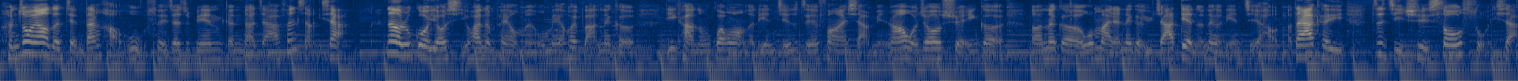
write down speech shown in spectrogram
很重要的简单好物，所以在这边跟大家分享一下。那如果有喜欢的朋友们，我们也会把那个迪卡侬官网的链接就直接放在下面，然后我就选一个呃那个我买的那个瑜伽垫的那个链接好了，大家可以自己去搜索一下。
